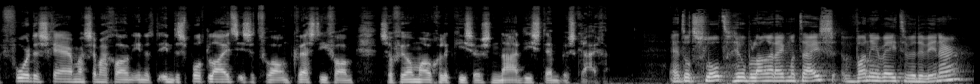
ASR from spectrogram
voor de schermen, zeg maar gewoon in, het, in de spotlights, is het vooral een kwestie van zoveel mogelijk kiezers naar die stembus krijgen. En tot slot, heel belangrijk Matthijs, wanneer weten we de winnaar?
